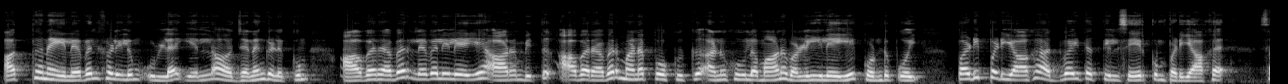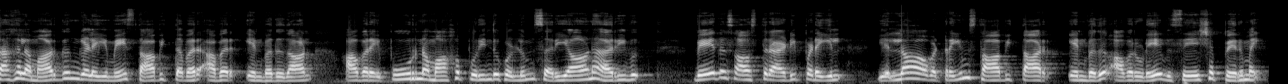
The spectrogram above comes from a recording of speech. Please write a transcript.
அத்தனை லெவல்களிலும் உள்ள எல்லா ஜனங்களுக்கும் அவரவர் லெவலிலேயே ஆரம்பித்து அவரவர் மனப்போக்குக்கு அனுகூலமான வழியிலேயே கொண்டு போய் படிப்படியாக அத்வைதத்தில் சேர்க்கும்படியாக சகல மார்க்கங்களையுமே ஸ்தாபித்தவர் அவர் என்பதுதான் அவரை பூர்ணமாக புரிந்து கொள்ளும் சரியான அறிவு. வேத சாஸ்திர அடிப்படையில் எல்லாவற்றையும் ஸ்தாபித்தார் என்பது அவருடைய விசேஷ பெருமை.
